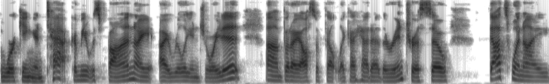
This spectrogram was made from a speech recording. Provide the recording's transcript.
working in tech. I mean, it was fun. I I really enjoyed it, um, but I also felt like I had other interests. So that's when I,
